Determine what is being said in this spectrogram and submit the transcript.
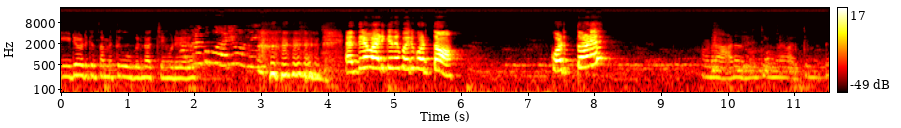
വീഡിയോ എടുക്കുന്ന സമയത്ത് ഗൂഗിളിന്റെ ഒച്ചയും കൂടി വരും. എന്തിനാ മേടിക്കുന്നത് ഒരു കൊടുത്തോ? കൊടുത്തോണേ അവിടെ ആടെ നിന്നിട്ട് ഇങ്ങനെ കളിക്കുന്നുണ്ട്.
